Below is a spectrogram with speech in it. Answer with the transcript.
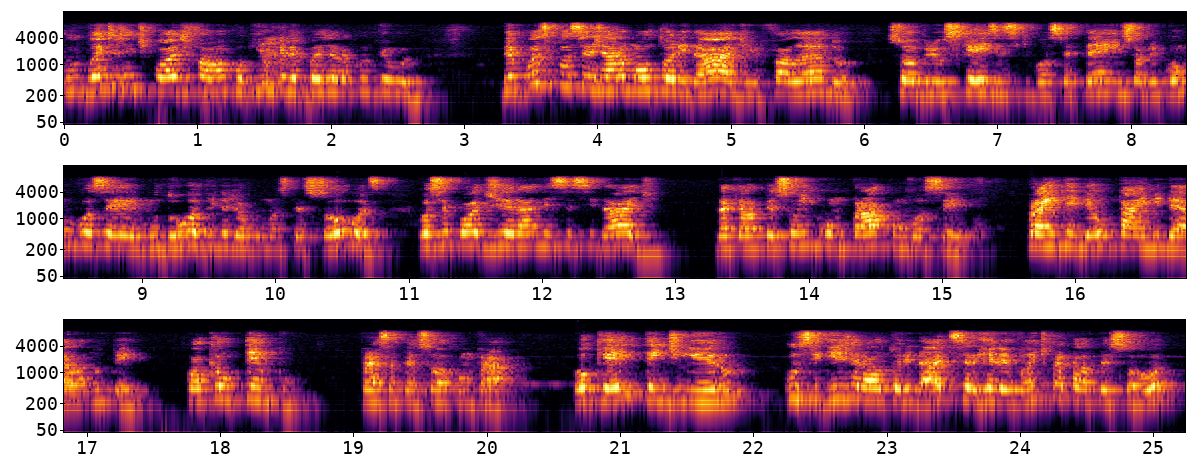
o Bunt a gente pode falar um pouquinho, porque depois gera conteúdo. Depois que você gera uma autoridade falando sobre os cases que você tem, sobre como você mudou a vida de algumas pessoas, você pode gerar necessidade daquela pessoa em comprar com você, para entender o time dela no T. Qual que é o tempo para essa pessoa comprar? Ok, tem dinheiro, consegui gerar autoridade, ser relevante para aquela pessoa,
